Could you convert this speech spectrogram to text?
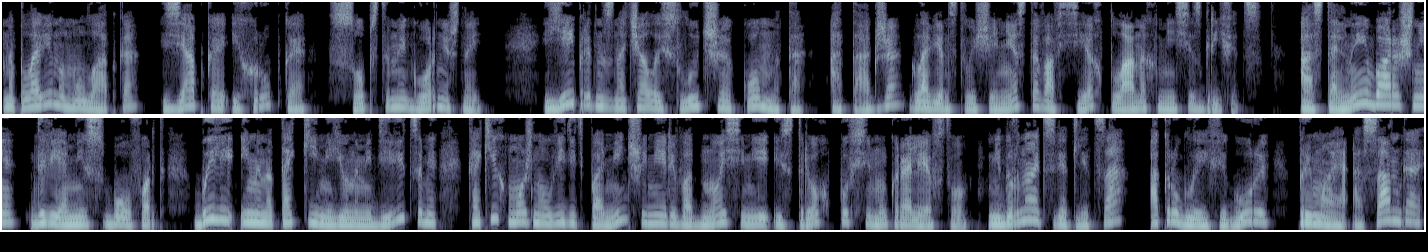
наполовину мулатка, зябкая и хрупкая, собственной горничной. Ей предназначалась лучшая комната, а также главенствующее место во всех планах миссис Гриффитс. А остальные барышни, две мисс Боффорд, были именно такими юными девицами, каких можно увидеть по меньшей мере в одной семье из трех по всему королевству. Недурной цвет лица, округлые фигуры, прямая осанка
